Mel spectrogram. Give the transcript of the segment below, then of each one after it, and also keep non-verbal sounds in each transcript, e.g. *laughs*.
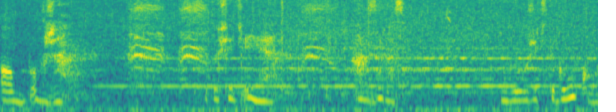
O Boże. Co tu się dzieje? A, zaraz. Mogę użyć tego łuku.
